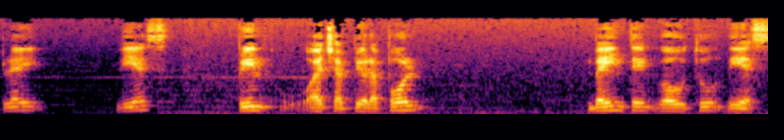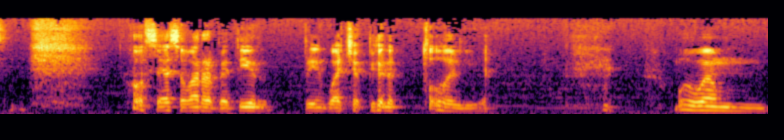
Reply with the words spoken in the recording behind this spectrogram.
play 10, print watch a piola Paul 20, go to 10. O sea, eso va a repetir print watch a piola todo el día. Muy buen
